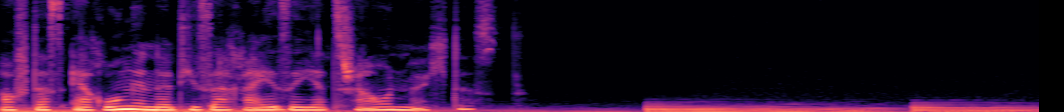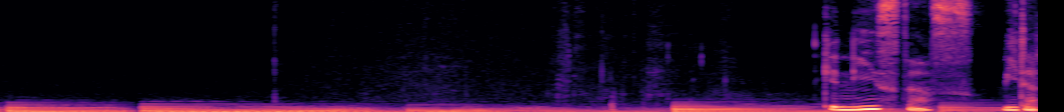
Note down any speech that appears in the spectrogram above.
auf das Errungene dieser Reise jetzt schauen möchtest. Genieß das wieder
